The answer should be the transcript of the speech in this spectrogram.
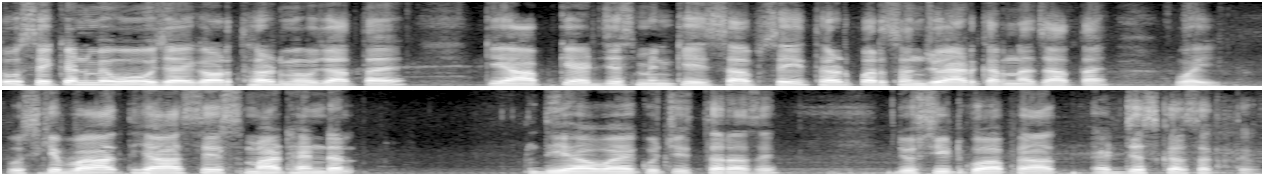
तो सेकंड में वो हो जाएगा और थर्ड में हो जाता है कि आपके एडजस्टमेंट के हिसाब से ही थर्ड पर्सन जो ऐड करना चाहता है, वही। उसके बाद यहाँ से स्मार्ट हैंडल दिया हुआ है कुछ इस तरह से। जो सीट को आप एडजस्ट कर सकते हो।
